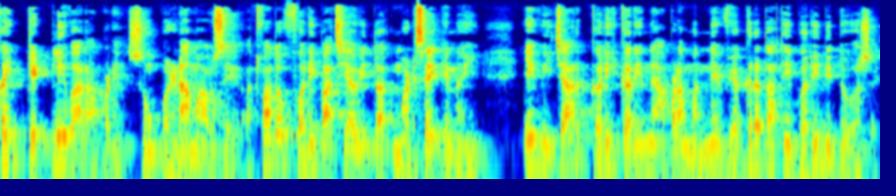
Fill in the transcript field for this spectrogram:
કંઈક કેટલી વાર આપણે શું પરિણામ આવશે અથવા તો ફરી પાછી આવી તક મળશે કે નહીં, એ વિચાર કરી કરીને આપણા મનને વ્યગ્રતાથી ભરી દીધું હશે.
